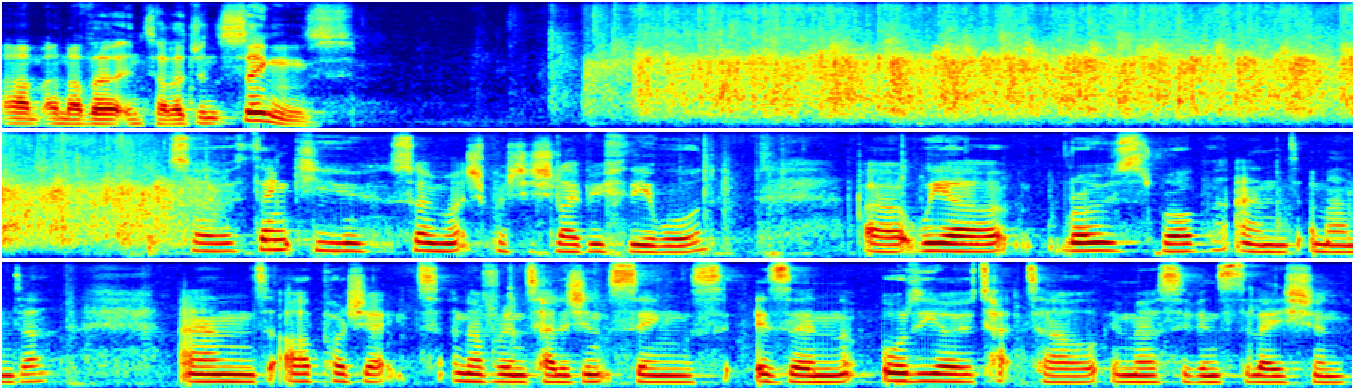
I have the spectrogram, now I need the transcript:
um, Another Intelligence Sings. So thank you so much, British Library, for the award. Uh, we are Rose, Rob and Amanda, and our project, Another Intelligence Sings, is an audio-tactile immersive installation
